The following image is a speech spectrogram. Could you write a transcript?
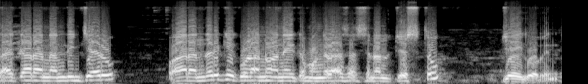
సహకారాన్ని అందించారు. వారందరికీ కూడాను అనేక మంగళాశాసనాలు చేస్తూ జై గోవింద్.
